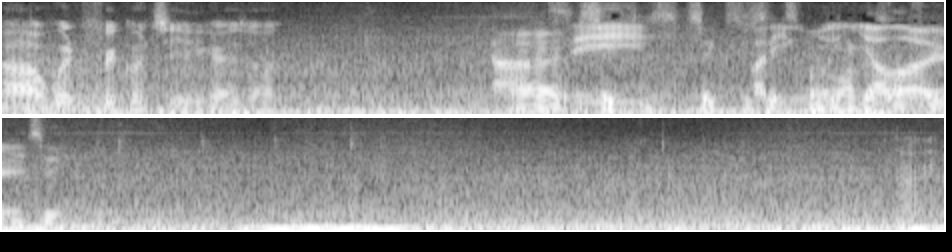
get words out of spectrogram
Uh, what frequency are you guys on? Can't Uh, see. 60, bloody 66.1 is yellow. our frequency. Alright.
